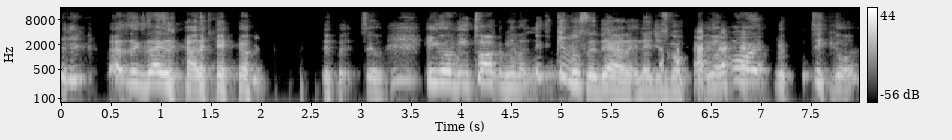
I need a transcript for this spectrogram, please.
That's exactly how they do it too. He gonna be talking to them like, nigga, give us the data, and they just go, you know, all right. Gonna-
